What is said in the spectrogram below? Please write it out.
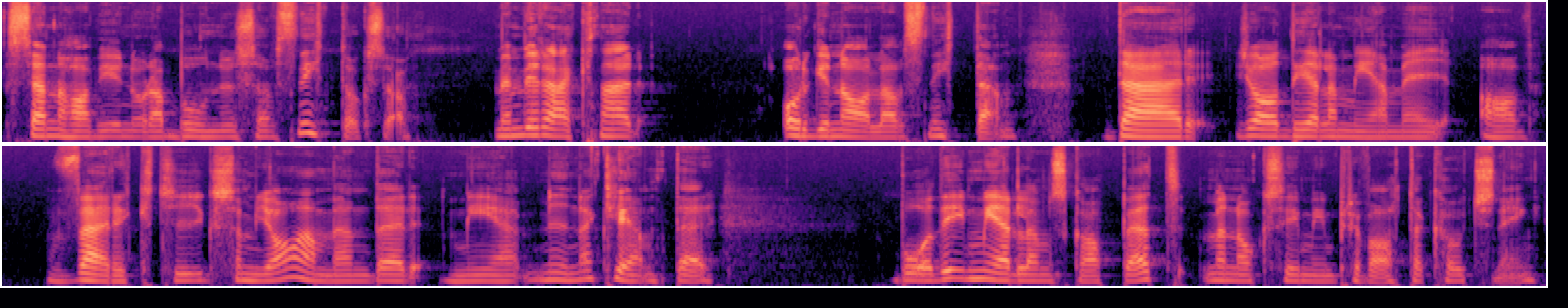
Sen har vi ju några bonusavsnitt också, men vi räknar originalavsnitten där jag delar med mig av verktyg som jag använder med mina klienter, både i medlemskapet men också i min privata coachning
